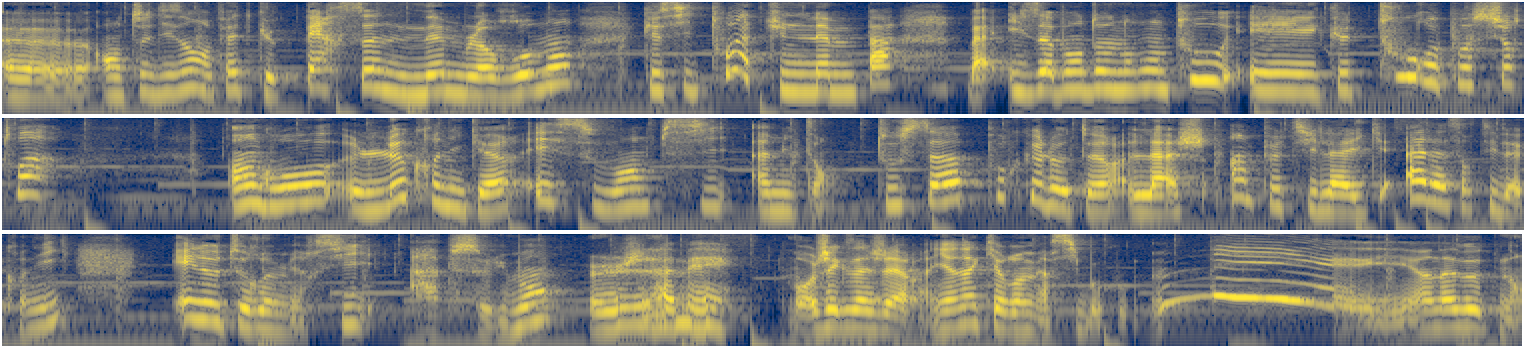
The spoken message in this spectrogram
euh, en te disant en fait que personne n'aime leur roman, que si toi tu ne l'aimes pas, bah ils abandonneront tout et que tout repose sur toi. En gros, le chroniqueur est souvent psy à mi-temps. Tout ça pour que l'auteur lâche un petit like à la sortie de la chronique et ne te remercie absolument jamais. Bon, j'exagère, il y en a qui remercient beaucoup, mais il y en a d'autres non.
